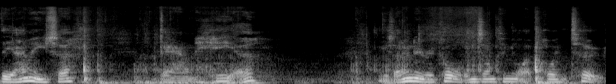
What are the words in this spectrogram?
the ammeter down here is only recording something like 0.2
